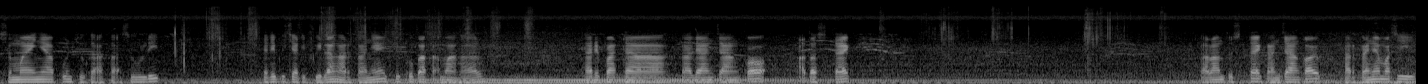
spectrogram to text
semainya pun juga agak sulit. Jadi bisa dibilang harganya cukup agak mahal daripada kalian cangkok atau stek kalau untuk stek dan cangkok harganya masih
